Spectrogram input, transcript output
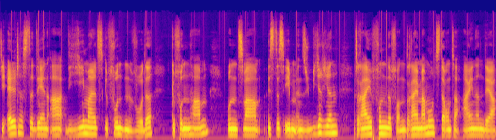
die älteste DNA, die jemals gefunden wurde, gefunden haben. Und zwar ist es eben in Sibirien drei Funde von drei Mammuts, darunter einen, der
